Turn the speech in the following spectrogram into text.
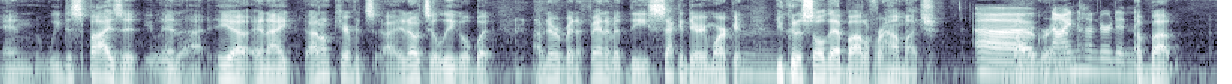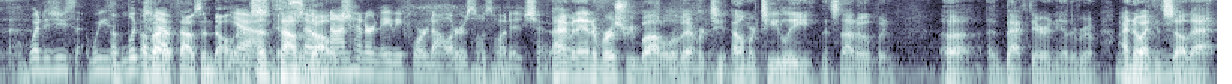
and we despise it. And I, yeah, and I I don't care if it's I know it's illegal, but I've never been a fan of it. The secondary market, you could have sold that bottle for how much? About Uh, grand. 900 and About what did you say? We A- looked it about a thousand dollars. Yeah. A thousand So dollars. $984 was what it showed. I have an anniversary bottle of Elmer T, Elmer T. Lee that's not open uh, back there in the other room. I know I could sell that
